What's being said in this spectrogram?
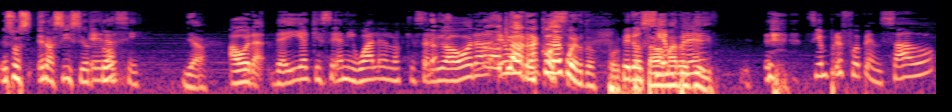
Eso es- era así, ¿cierto? era así. Ya. Ahora, de ahí a que sean iguales a los que salió ahora, No, es claro, otra estoy cosa. de acuerdo. Porque pero siempre-. Siempre fue pensado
